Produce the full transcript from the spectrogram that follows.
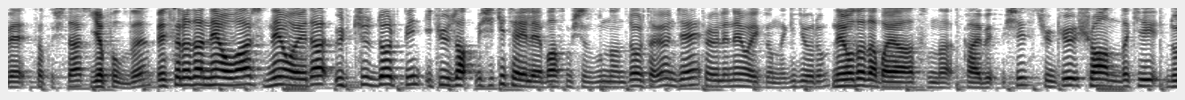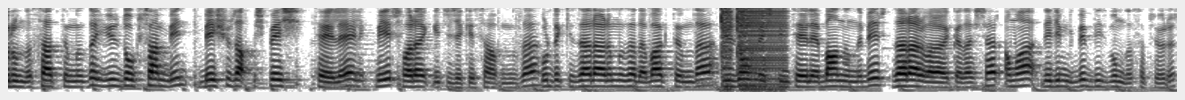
ve satışlar yapıldı. Ve sırada Neo var. Neo'ya da 304.262 TL basmışız bundan 4 ay önce. Şöyle Neo ekranına gidiyorum. Neo'da da bayağı aslında kaybetmişiz. Çünkü şu andaki durumda sattığımızda 190.565 TL'lik bir para geçecek hesabımıza. Buradaki zararımıza da baktığımda 115.000 TL bandında bir zarar var arkadaşlar. Ama dediğim gibi biz bunu da satıyoruz.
